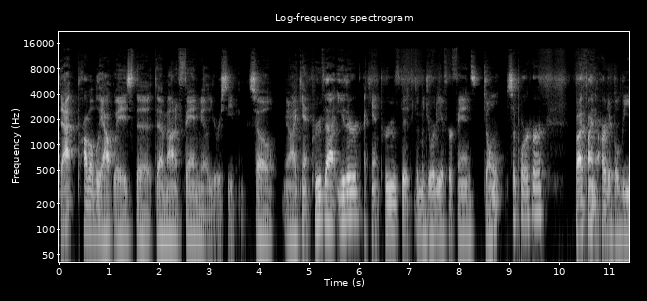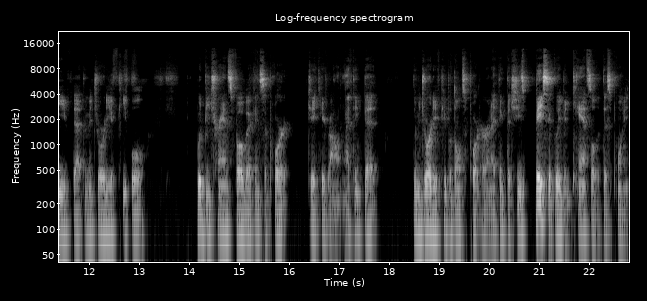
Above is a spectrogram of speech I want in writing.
that probably outweighs the the amount of fan mail you're receiving. So, you know, I can't prove that either. I can't prove that the majority of her fans don't support her, but I find it hard to believe that the majority of people would be transphobic and support J.K. Rowling. I think that the majority of people don't support her, and I think that she's basically been canceled at this point.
